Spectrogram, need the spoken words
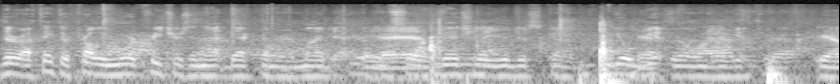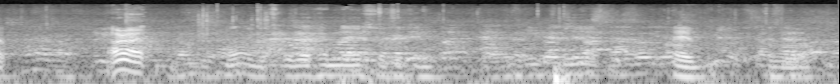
there I think there are probably more creatures in that deck than are in my deck. Yeah, so yeah. eventually you're just gonna you'll Yeah. get one that'll get through. Yep. All right. Well, we'll let him know so he can. Hey. Uh,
